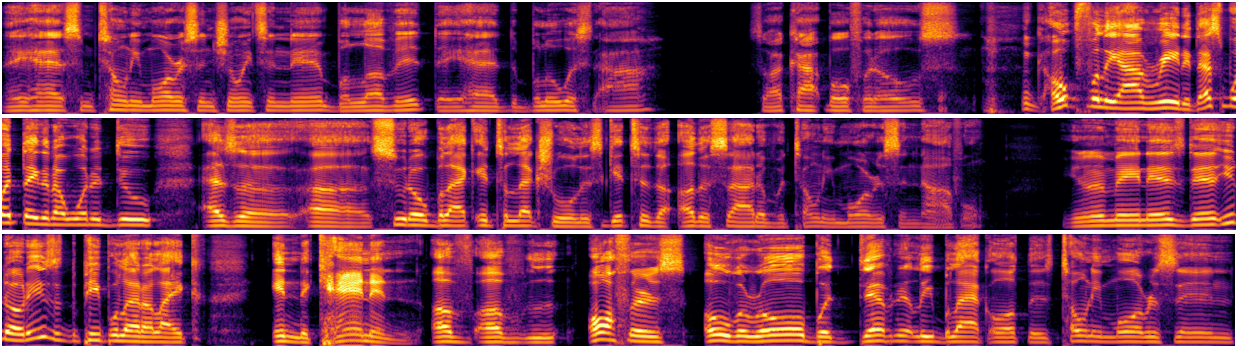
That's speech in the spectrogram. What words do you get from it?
They had some Toni Morrison joints in there. Beloved. They had the Bluest Eye. So I caught both of those. Hopefully, I read it. That's one thing that I want to do as a uh, pseudo black intellectual is get to the other side of a Toni Morrison novel. You know what I mean? Is there? You know, these are the people that are like in the canon of of authors overall, but definitely black authors. Toni Morrison,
